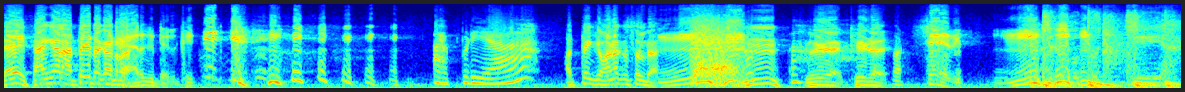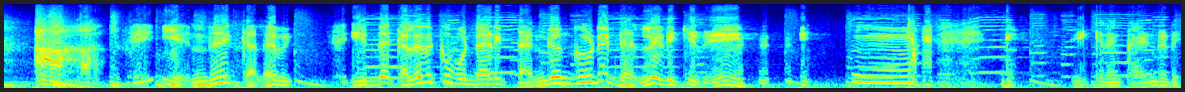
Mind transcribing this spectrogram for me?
டேய் சாயங்காலம் அத்தை கிட்ட காட்டுறேன் யாருகிட்ட இருக்கு? அப்படியா? அத்தைக்கு வணக்கம் சொல்றேன் கீழே கீழே. சரி. ஆஹா என்ன கலரு? இந்த கலருக்கு முன்னாடி தங்கம் கூட டல் அடிக்குது. சீக்கிரம் கழண்டுடு.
